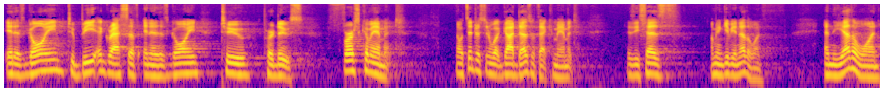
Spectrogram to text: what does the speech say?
it is going to be aggressive and it is going to produce. First commandment. Now, what's interesting what God does with that commandment is He says, I'm going to give you another one. And the other one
